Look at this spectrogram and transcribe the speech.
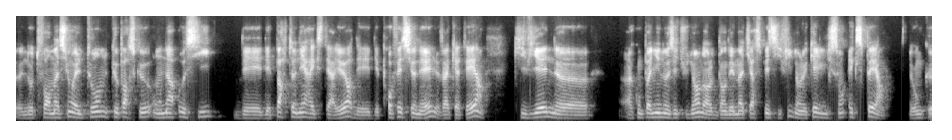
euh, notre formation, elle tourne que parce qu'on a aussi des, partenaires extérieurs, des, professionnels vacataires qui viennent accompagner nos étudiants dans, des matières spécifiques dans lesquelles ils sont experts. Donc,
